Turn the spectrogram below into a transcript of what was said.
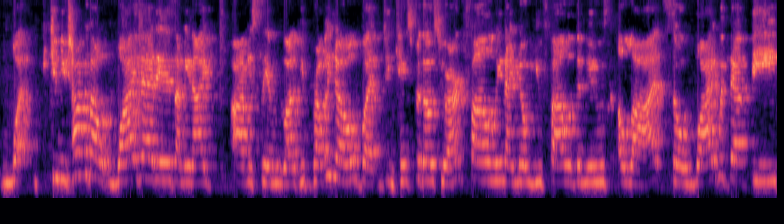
What can you talk about why that is? I mean, I obviously a lot of people probably know, but in case for those who aren't following, I know you follow the news a lot. So why would that be?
